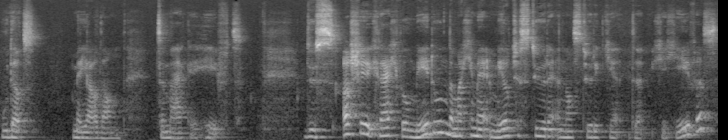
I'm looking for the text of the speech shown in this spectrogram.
hoe dat met jou dan te maken heeft. Dus als je graag wil meedoen, dan mag je mij een mailtje sturen en dan stuur ik je de gegevens.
